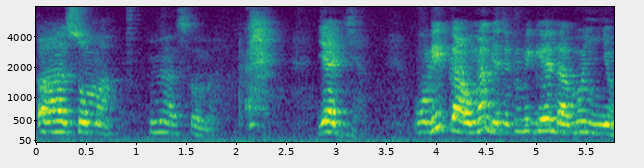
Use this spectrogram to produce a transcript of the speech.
asoma? Nasoma. Jajja kulika ongambye tetubigendamu nnyo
